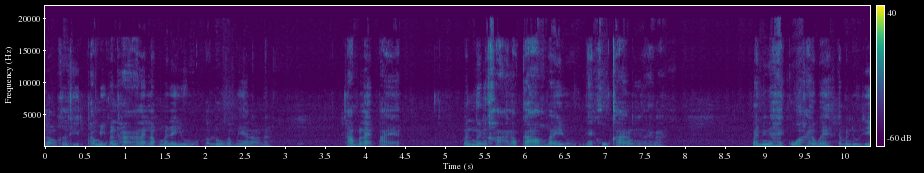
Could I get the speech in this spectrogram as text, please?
เราก็คิดถ้ามีปัญหาอะไรเราก็ไม่ได้อยู่กับลูกกับเมียเรานะทำอะไรไปอะมันเหมือนขาเราก้าวเข้าไปอยู่ในคุกข้างหนึ่งนะใช่ปะมันไม่มีใครกลัวใครเว้ยแต่มันอยู่ที่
